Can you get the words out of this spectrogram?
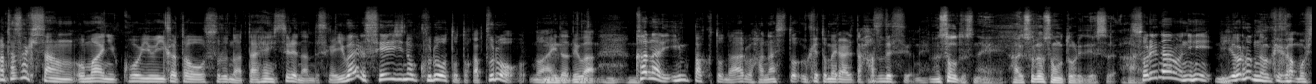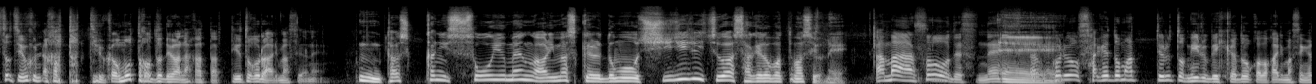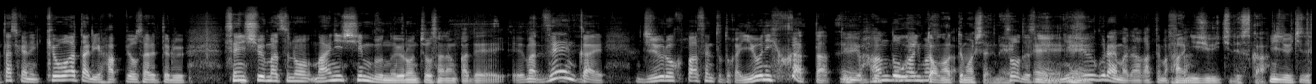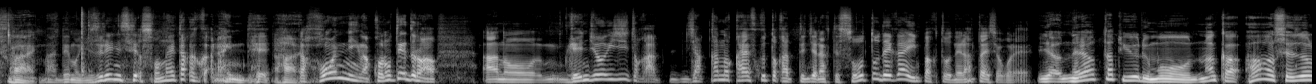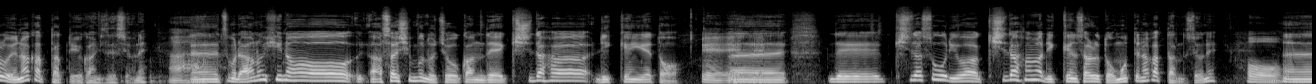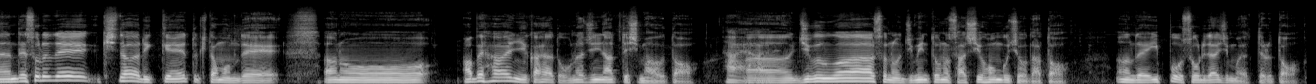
まあ、田崎さんを前にこういう言い方をするのは大変失礼なんですがいわゆる政治の玄人とかプロの間ではかなりインパクトのある話と受け止められたはずですよね。えそうですね。はい、それはその通りです。はい。それなのに世論の受けがもう一つ良くなかったっていうか思ったほどではなかったっていうところはありますよね。うん、確かにそういう面がありますけれども、支持率は下げ止まってますよね。あまあそうですね、ええ。これを下げ止まってると見るべきかどうか分かりませんが確かに今日あたり発表されてる先週末の毎日新聞の世論調査なんかで、えまあ、前回16%とか異様に低かったっていう反動があります5ポイント上がってましたよね。そうですね、ええ20ぐらいまで上がってますか、はい、21ですか。21ですか、はい。まあ、でもいずれにせよそんなに高くはないんで、はい。本人はこの程度のあの現状維持とか若干の回復とかってんじゃなくて相当でかいインパクトを狙ったでしょこれ。いや、狙ったというよりも、なんか、ああ、せざるを得なかったっていう感じですよね。えーつまり、あの日の朝日新聞の朝刊で、岸田派立憲へと、えええーで、岸田総理は岸田派が立憲されると思ってなかったんですよね。ほうえーで、それで岸田は立憲へと来たもんで、あのー安倍派、二階派と同じになってしまうと。はいはい自分はその自民党の刷新本部長だと。あで一方、総理大臣もやってると。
